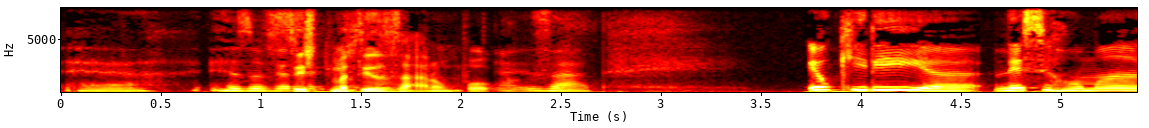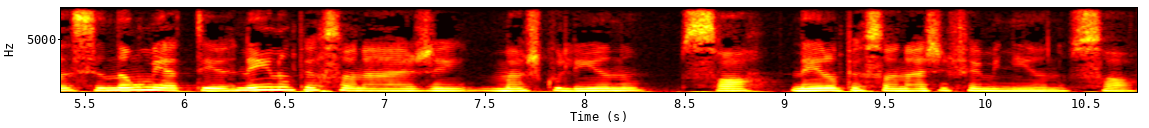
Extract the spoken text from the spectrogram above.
é, resolver sistematizar um pouco. É, exato. Eu queria, nesse romance, não me ater nem num personagem masculino só, nem num personagem feminino só.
